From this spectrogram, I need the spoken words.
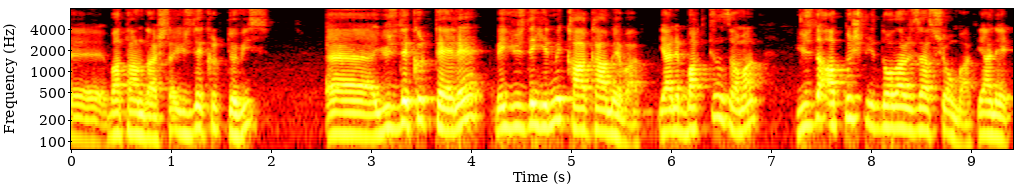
e, vatandaşta. %40 döviz. E, %40 TL ve %20 KKM var. Yani baktığın zaman %60 bir dolarizasyon var. Yani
